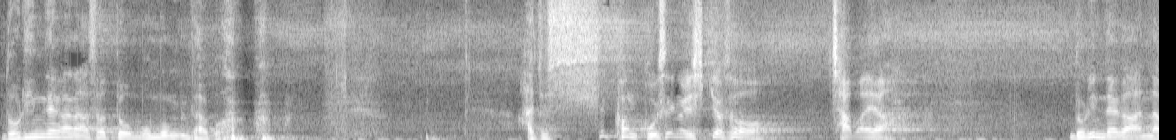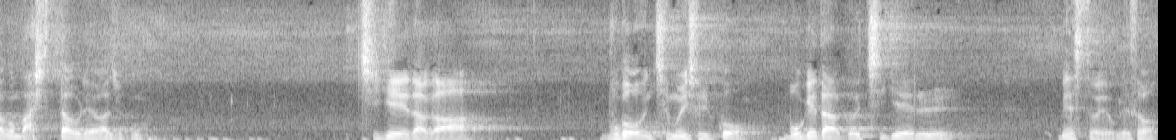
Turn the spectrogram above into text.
노린내가 나서 또 못 먹는다고 아주 실컷 고생을 시켜서 잡아야 노린내가 안 나고 맛있다 그래가지고 지게에다가 무거운 짐을 싣고 목에다 그 지게를 맸어요. 그래서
